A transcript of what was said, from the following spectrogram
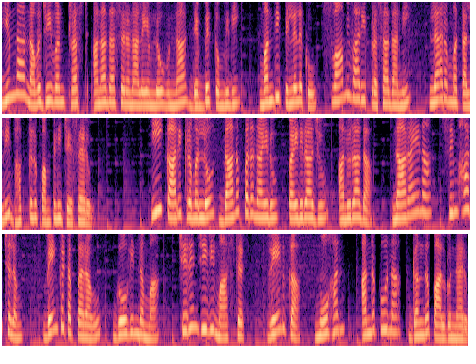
యున్నా నవజీవన్ ట్రస్ట్ అనాథాశరణాలయంలో ఉన్న డెబ్బై తొమ్మిది మంది పిల్లలకు స్వామివారి ప్రసాదాన్ని లారమ్మ తల్లి భక్తులు పంపిణీ చేశారు. ఈ కార్యక్రమంలో దానప్పరనాయుడు పైడిరాజు అనురాధ నారాయణ సింహాచలం వెంకటప్పారావు గోవిందమ్మ చిరంజీవి మాస్టర్ రేణుక మోహన్ అన్నపూర్ణ గంగ పాల్గొన్నారు.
